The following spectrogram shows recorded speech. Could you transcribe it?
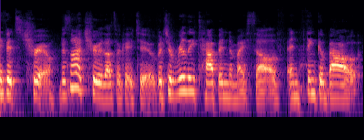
if it's true. If it's not true, that's okay too. But to really tap into myself and think about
